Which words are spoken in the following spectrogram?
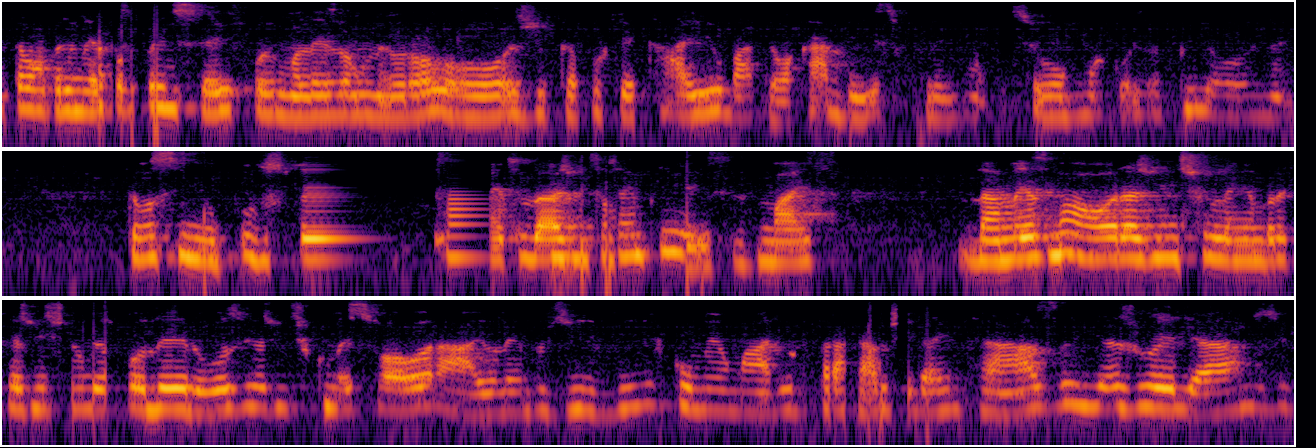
Então, a primeira coisa que eu pensei foi uma lesão neurológica, porque caiu, bateu a cabeça, falei, aconteceu alguma coisa pior, né? Então, assim, os pensamentos da gente são sempre esses, mas na mesma hora a gente lembra que a gente tem um Deus poderoso e a gente começou a orar. Eu lembro de vir com meu marido para casa, chegar em casa e ajoelharmos e,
